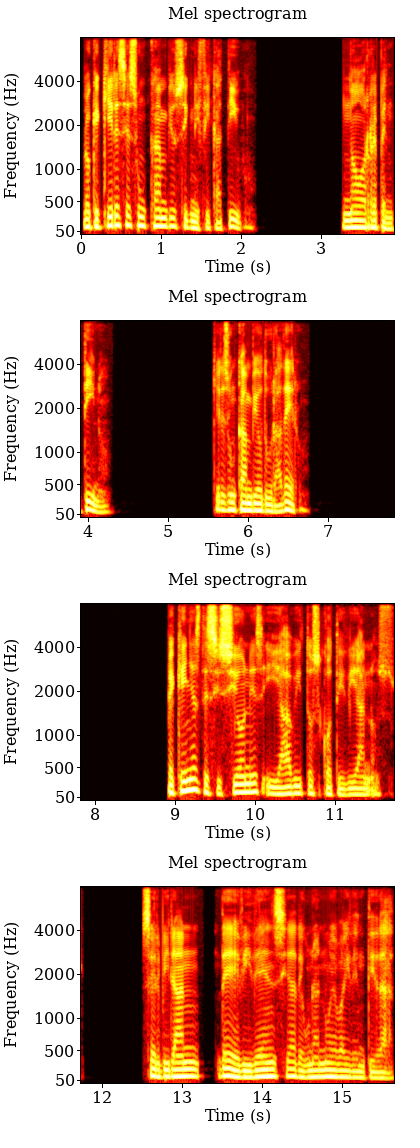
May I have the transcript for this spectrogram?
Lo que quieres es un cambio significativo, no repentino. Quieres un cambio duradero. Pequeñas decisiones y hábitos cotidianos servirán de evidencia de una nueva identidad,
